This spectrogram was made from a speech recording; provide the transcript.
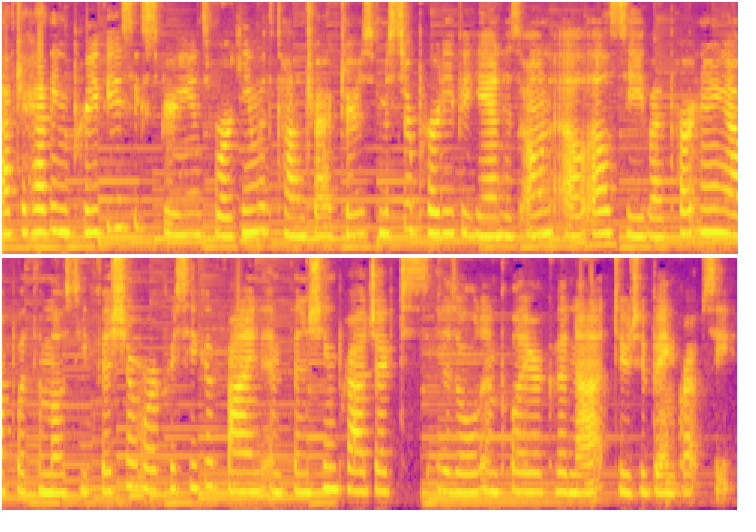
After having previous experience working with contractors, Mr. Purdy began his own LLC by partnering up with the most efficient workers he could find and finishing projects his old employer could not due to bankruptcy.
